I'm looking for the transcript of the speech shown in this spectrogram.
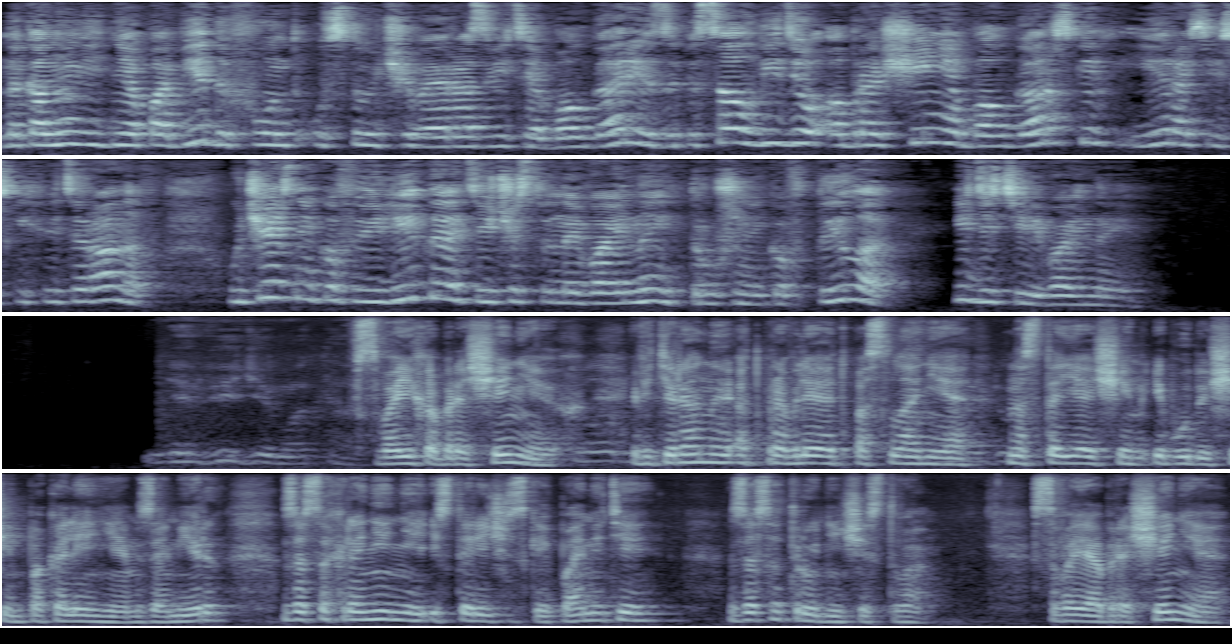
Накануне Дня Победы Фонд «Устойчивое развитие Болгарии» записал видеообращение болгарских и российских ветеранов, участников Великой Отечественной войны, тружеников тыла и детей войны. В своих обращениях ветераны отправляют послания настоящим и будущим поколениям за мир, за сохранение исторической памяти, за сотрудничество. Свои обращения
